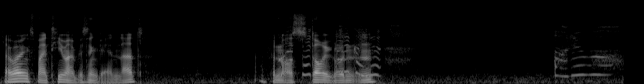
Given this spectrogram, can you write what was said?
Ich habe übrigens mein Thema ein bisschen geändert. Einfach nur aus Storygründen. あれは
